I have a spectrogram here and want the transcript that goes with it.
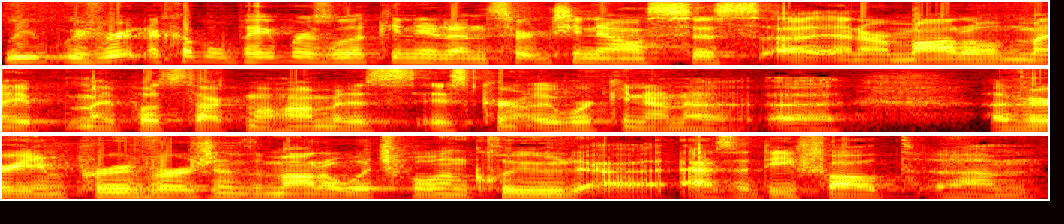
we, we've written a couple papers looking at uncertainty analysis uh, in our model. My, my postdoc, Mohammed, is, is currently working on a, a, a very improved version of the model, which will include, uh, as a default, um,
